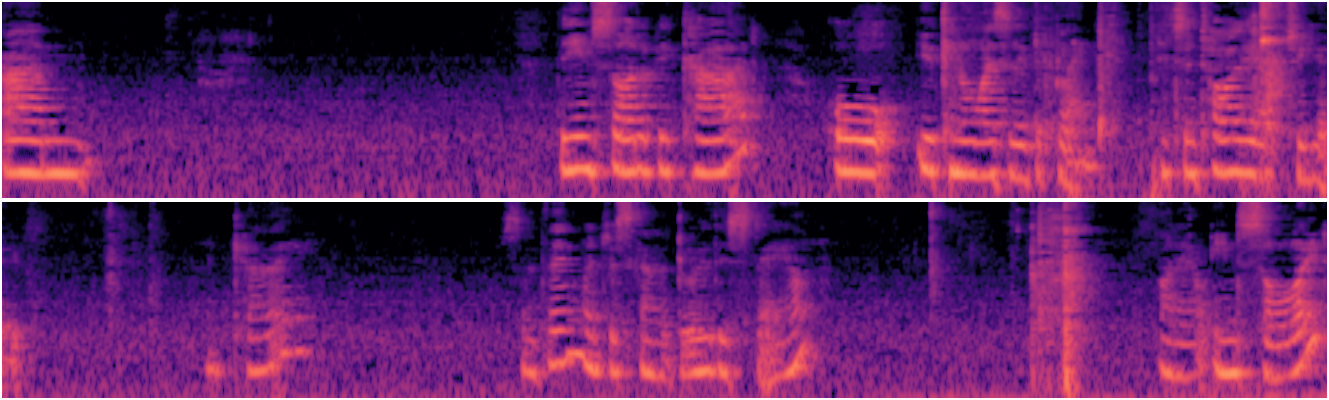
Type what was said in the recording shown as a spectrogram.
um, the inside of your card or you can always leave it blank. It's entirely up to you. Okay, so then we're just going to glue this down on our inside.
